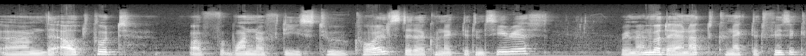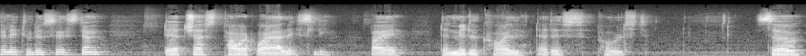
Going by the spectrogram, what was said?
um, the output of one of these two coils that are connected in series. Remember they are not connected physically to the system, they are just powered wirelessly by the middle coil that is pulsed. So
